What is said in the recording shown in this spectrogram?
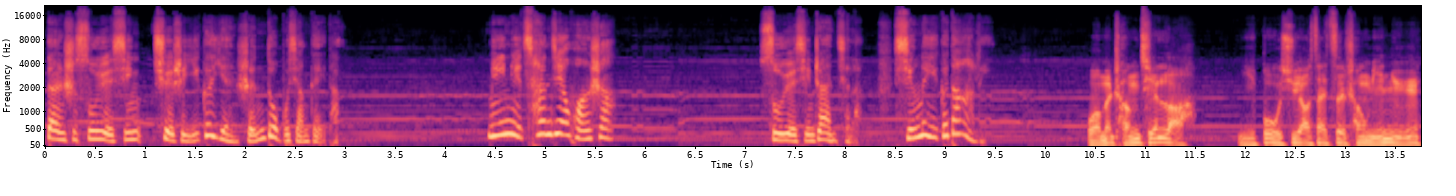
但是苏月心却是一个眼神都不想给他。民女参见皇上。苏月心站起来，行了一个大礼。我们成亲了，你不需要再自称民女。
